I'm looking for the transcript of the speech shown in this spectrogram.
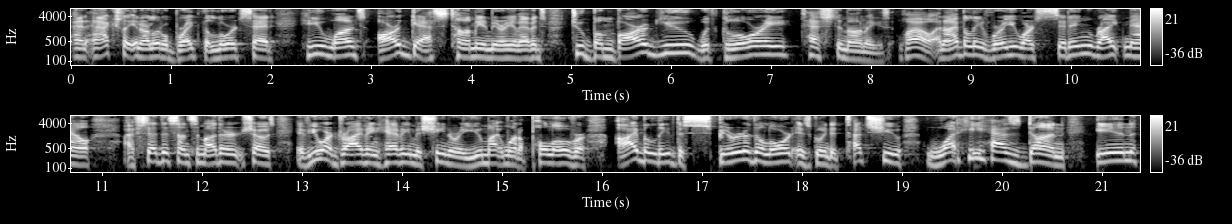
And actually, in our little break, the Lord said He wants our guests, Tommy and Miriam Evans, to bombard you with glory testimonies. Wow. And I believe where you are sitting right now, I've said this on some other shows, if you are driving heavy machinery, you might want to pull over. I believe the Spirit of the Lord is going to touch you. What He has has done in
